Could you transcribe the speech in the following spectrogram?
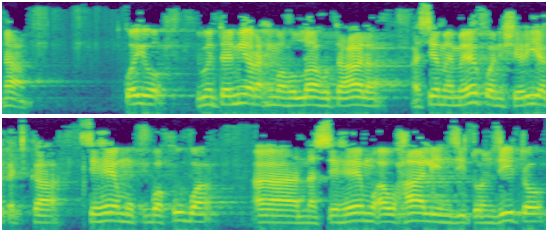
Naam. Kwa hiyo Ibn Taymiyyah rahimahullahu ta'ala asema imewekwa ni sheria katika sehemu kubwa kubwa aa, na sehemu au hali nzito nzito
